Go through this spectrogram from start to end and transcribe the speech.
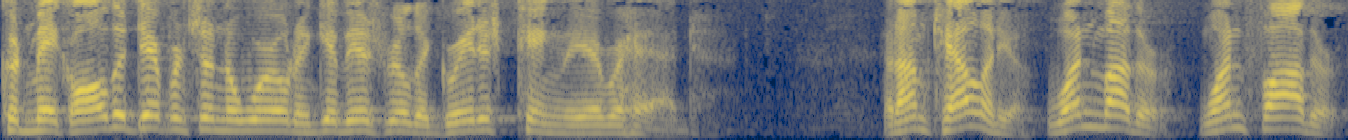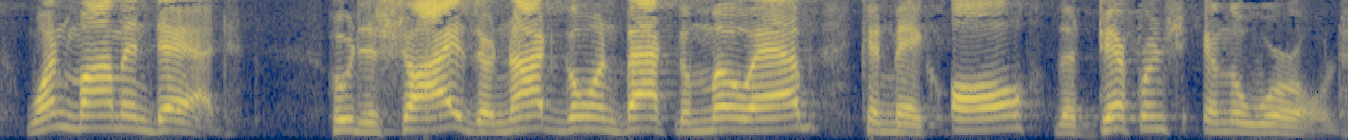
could make all the difference in the world and give Israel the greatest king they ever had. And I'm telling you, one mother, one father, one mom and dad who decides they're not going back to Moab can make all the difference in the world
